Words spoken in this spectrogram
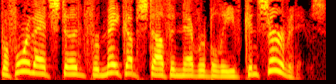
Before that stood for Make Up Stuff and Never Believe Conservatives.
